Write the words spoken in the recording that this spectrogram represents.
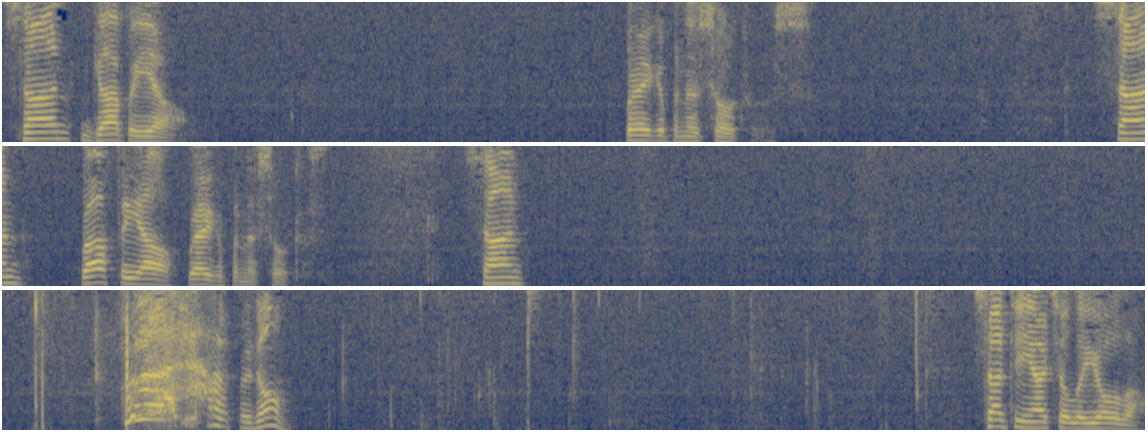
San Gabriel, ruega por nosotros. San Rafael, ruega por nosotros. San Perdón. Santa Ignacio Loyola,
